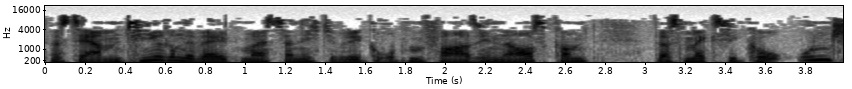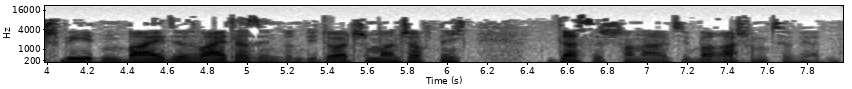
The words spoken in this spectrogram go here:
dass der amtierende Weltmeister nicht über die Gruppenphase hinauskommt, dass Mexiko und Schweden beide weiter sind und die deutsche Mannschaft nicht. Das ist schon als Überraschung zu werden.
